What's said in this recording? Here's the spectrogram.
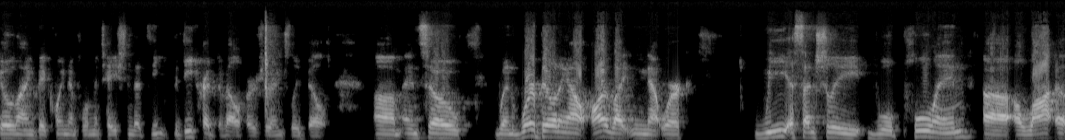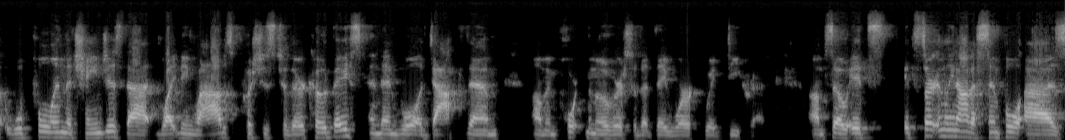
Golang Bitcoin implementation that the, the Decred developers originally built. Um, and so when we're building out our Lightning Network, we essentially will pull in uh, a lot of, we'll pull in the changes that lightning labs pushes to their code base and then we'll adapt them um, import them over so that they work with decred. Um, so it's it's certainly not as simple as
